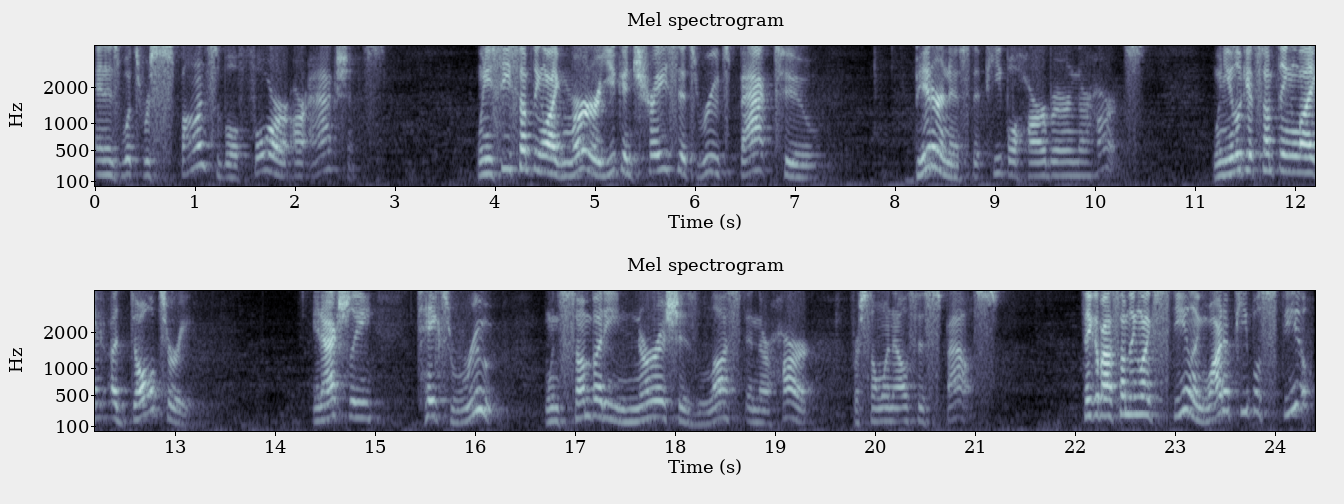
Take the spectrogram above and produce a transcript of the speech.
and is what's responsible for our actions. When you see something like murder, you can trace its roots back to bitterness that people harbor in their hearts. When you look at something like adultery, it actually takes root when somebody nourishes lust in their heart for someone else's spouse. Think about something like stealing. Why do people steal?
